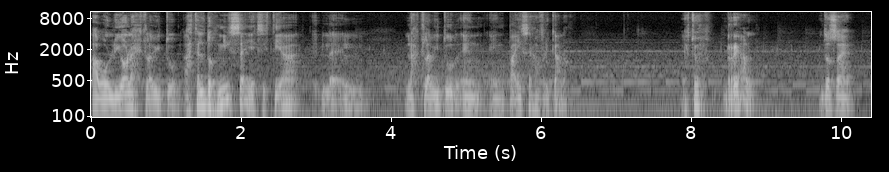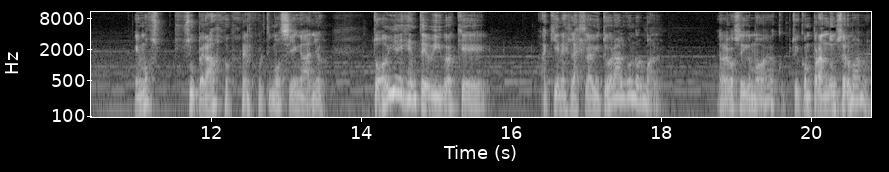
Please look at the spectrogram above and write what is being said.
abolió la esclavitud. Hasta el 2006 existía la, esclavitud en, países africanos. Esto es real. Entonces, hemos superado en los últimos 100 años. Todavía hay gente viva que a quienes la esclavitud era algo normal. Era algo así como, ah, estoy comprando un ser humano.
